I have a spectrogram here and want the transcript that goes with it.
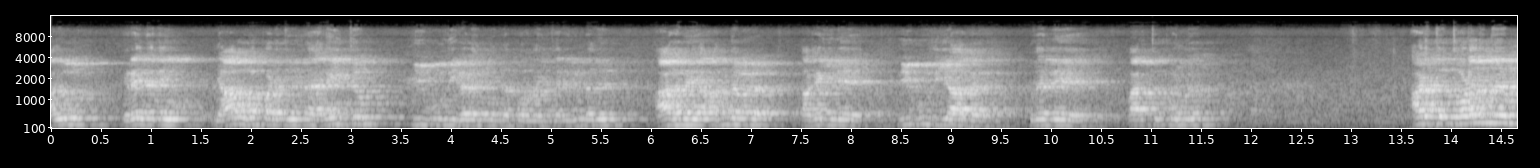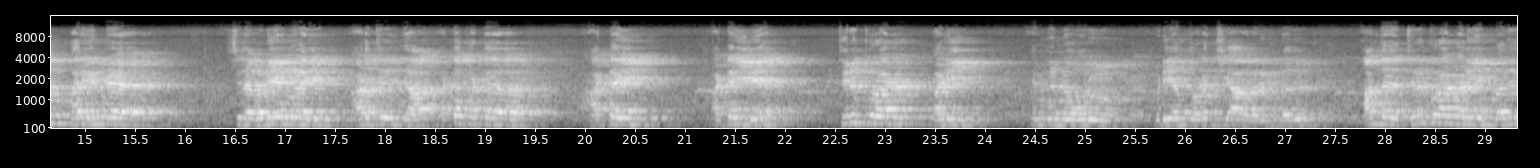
அதுவும் இறைவனை ஞாபகப்படுத்துகின்ற அனைத்தும் விபூதிகள் என்கின்ற பொருளை தருகின்றது ஆகவே அந்த வகையிலே விபூதியாக முதல்லே பார்த்து கொண்டு அடுத்து தொடர்ந்து வருகின்ற சில விடயங்களை அடுத்து இந்த அட்டப்பட்ட அட்டை அட்டையிலே திருக்குறள் வழி என்கின்ற ஒரு விடயம் தொடர்ச்சியாக வருகின்றது. அந்த திருக்குறள் வழி என்பது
